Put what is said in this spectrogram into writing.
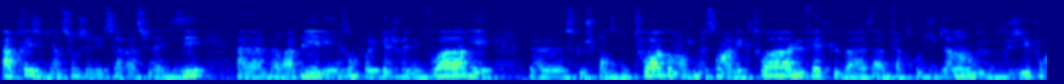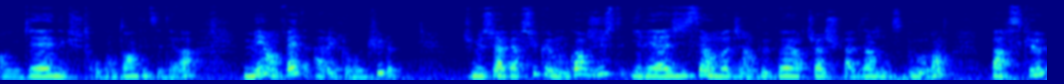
après, j'ai bien sûr, j'ai réussi à rationaliser, à me rappeler les raisons pour lesquelles je venais te voir et euh, ce que je pense de toi, comment je me sens avec toi, le fait que bah, ça va me faire trop du bien de bouger pour un week-end et que je suis trop contente, etc. Mais en fait, avec le recul, je me suis aperçue que mon corps, juste, il réagissait en mode j'ai un peu peur, tu vois, je suis pas bien, j'ai une petite boule au ventre, parce que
